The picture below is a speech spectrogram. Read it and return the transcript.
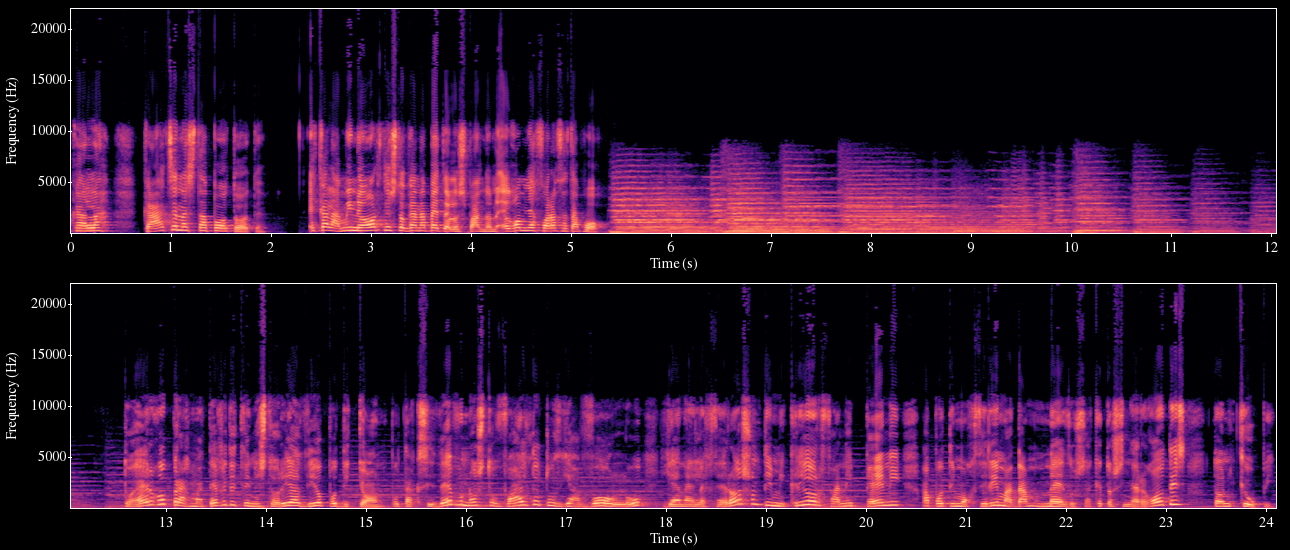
καλά. Κάτσε να στα πω τότε. Ε, καλά, μην είναι όρθιος στον καναπέ τέλος πάντων. Εγώ μια φορά θα τα πω. Το έργο πραγματεύεται την ιστορία δύο ποντικιών που ταξιδεύουν ως το βάλτο του διαβόλου για να ελευθερώσουν τη μικρή ορφανή Πένι από τη μοχθηρή Μαντάμ Μέδουσα και το συνεργό της, τον Κιούπι.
